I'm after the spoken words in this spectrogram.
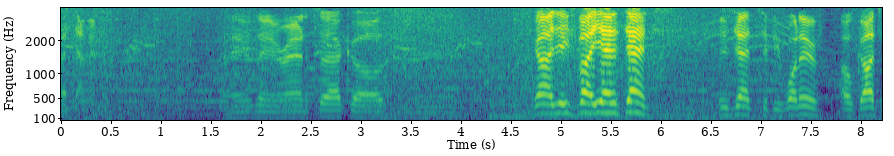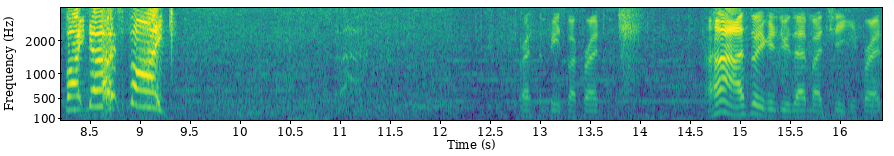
God damn it. Anything around circles. God, he's but Yeah, it's dense. Do dense if you want to. Oh God, Spike! No, Spike! Rest in peace, my friend. Aha! That's what you're gonna do, that, my cheeky friend.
